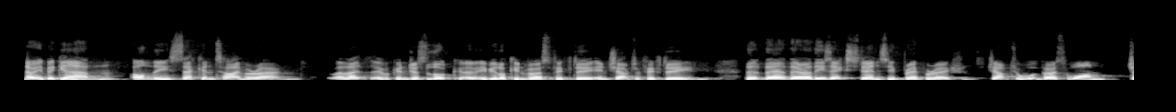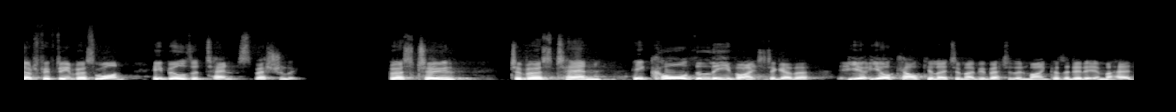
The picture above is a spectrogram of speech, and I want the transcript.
Now, it began on the second time around. Well, let, if we can just look, uh, if you look in verse 15, in chapter 15, that there, there are these extensive preparations. Chapter, verse 1, chapter 15, verse 1, he builds a tent specially. Verse 2 to verse 10, he calls the Levites together. Your calculator may be better than mine because I did it in my head,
